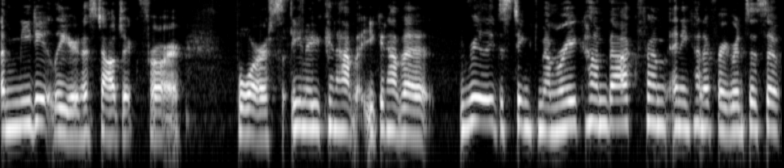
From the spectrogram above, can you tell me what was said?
immediately you're nostalgic for force. You know, you can have you can have a really distinct memory come back from any kind of fragrances. So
